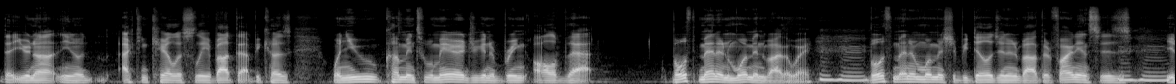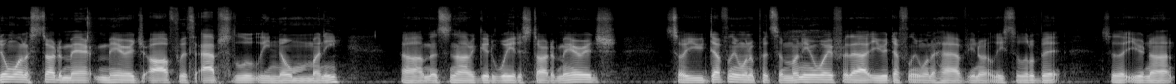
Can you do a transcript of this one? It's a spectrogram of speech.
That you're not, you know, acting carelessly about that because when you come into a marriage, you're going to bring all of that both men and women, by the way. Both men and women should be diligent about their finances. You don't want to start a mar- marriage off with absolutely no money. Um, that's not a good way to start a marriage. So you definitely want to put some money away for that. You definitely want to have, you know, at least a little bit, so that you're not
